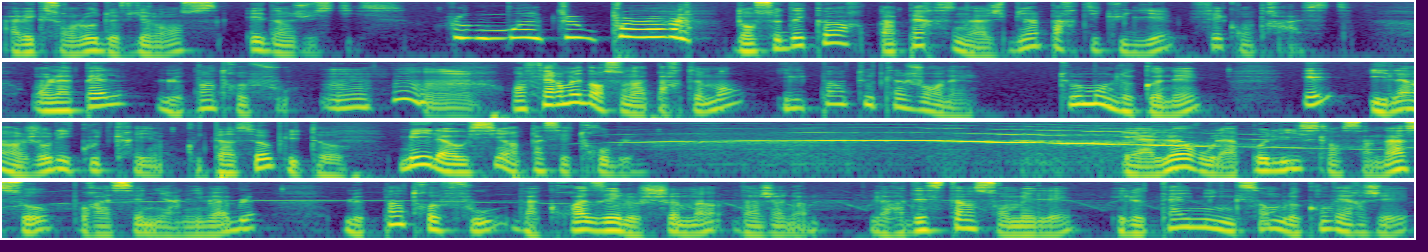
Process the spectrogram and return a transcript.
avec son lot de violence et d'injustice. Dans ce décor, un personnage bien particulier fait contraste. On l'appelle le peintre fou. Mhm. Enfermé dans son appartement, il peint toute la journée. Tout le monde le connaît et il a un joli coup de crayon. Coup de pinceau plutôt. Mais il a aussi un passé trouble. Et à l'heure où la police lance un assaut pour assainir l'immeuble, le peintre fou va croiser le chemin d'un jeune homme. Leurs destins sont mêlés et le timing semble converger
